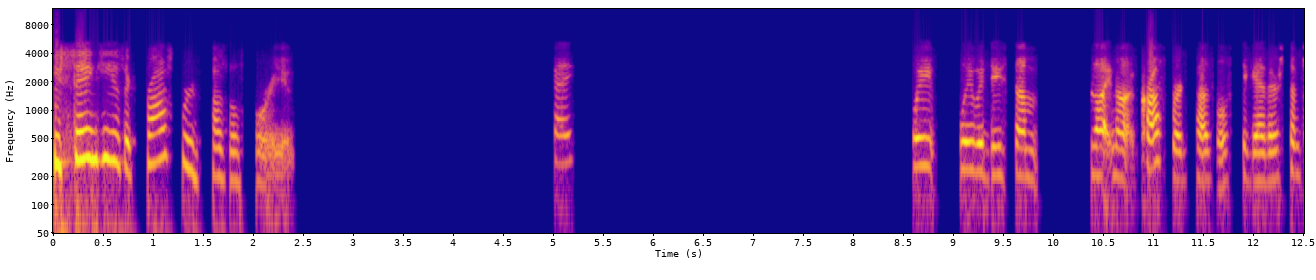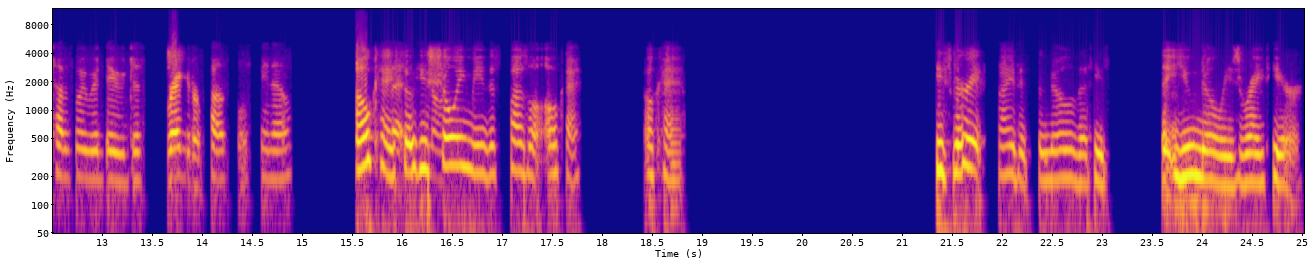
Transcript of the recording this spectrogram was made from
He's saying he has a crossword puzzle for you. We we would do some like not crossword puzzles together. Sometimes we would do just regular puzzles, you know. Okay, but, so he's showing me this puzzle. Okay. Okay. He's very excited to know that he's that you know he's right here.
